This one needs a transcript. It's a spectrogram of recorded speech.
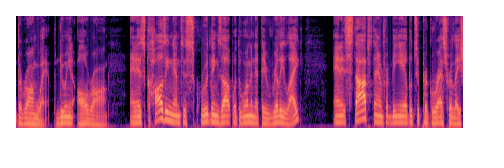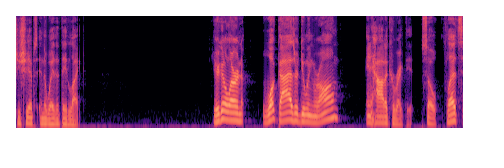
the wrong way. They're doing it all wrong and it's causing them to screw things up with the women that they really like. And it stops them from being able to progress relationships in the way that they like. You're going to learn what guys are doing wrong and how to correct it. So let's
